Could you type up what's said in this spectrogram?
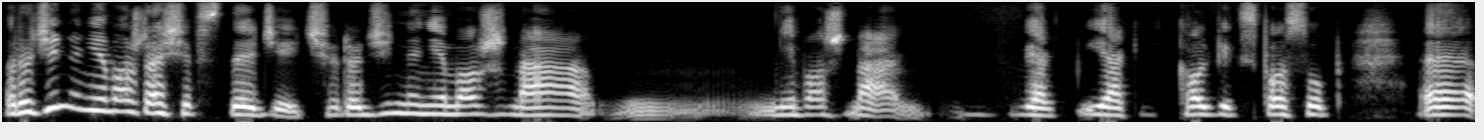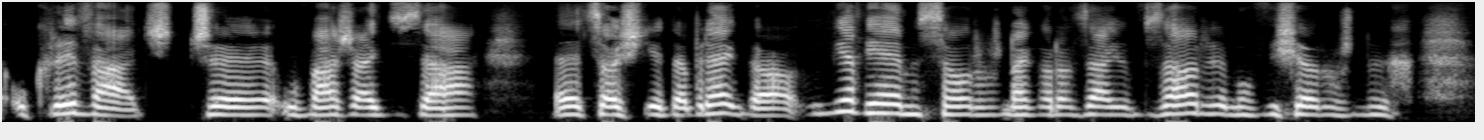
Rodziny nie można się wstydzić, rodziny nie można, nie można w jak, jakikolwiek sposób e, ukrywać, czy uważać za coś niedobrego. Ja wiem, są różnego rodzaju wzory, mówi się o różnych e,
